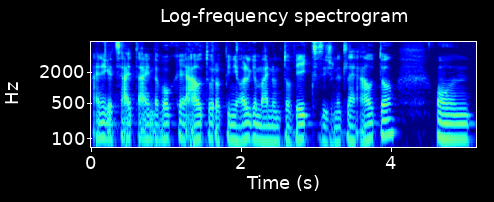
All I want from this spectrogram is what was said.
einige Zeit in der Woche Auto, da bin ich allgemein unterwegs, es ist ja nicht gleich Auto. Und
